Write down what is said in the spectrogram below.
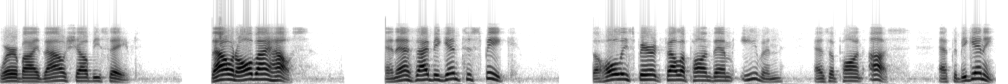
whereby thou shalt be saved, thou and all thy house. And as I began to speak, the Holy Spirit fell upon them even as upon us at the beginning.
